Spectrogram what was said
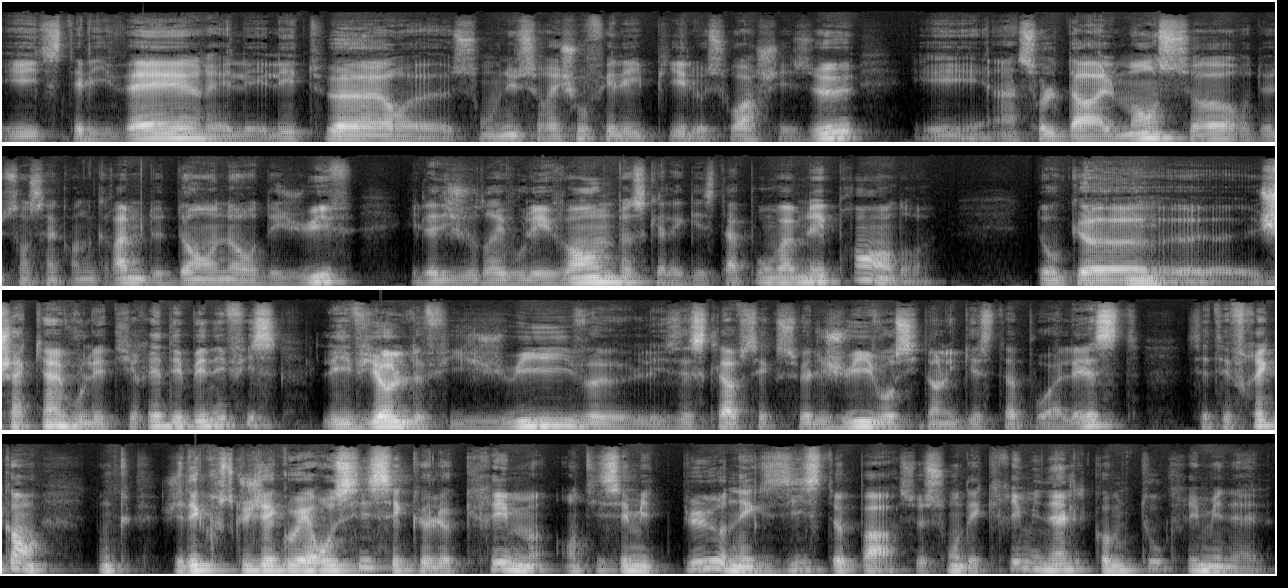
et c'était l'hiver, et les, tueurs sont venus se réchauffer les pieds le soir chez eux, et un soldat allemand sort 250 grammes de dents en or des juifs. Il a dit, je voudrais vous les vendre parce qu'à la Gestapo, on va me les prendre. Donc hmm. chacun voulait tirer des bénéfices. Les viols de filles juives, les esclaves sexuels juifs aussi dans les Gestapo à l'Est, c'était fréquent. Donc, ce que j'ai découvert aussi, c'est que le crime antisémite pur n'existe pas. Ce sont des criminels comme tout criminel.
